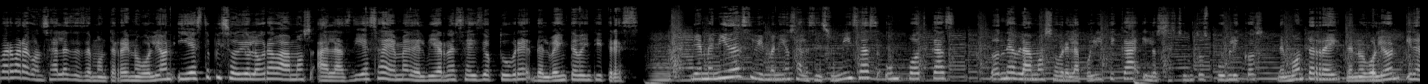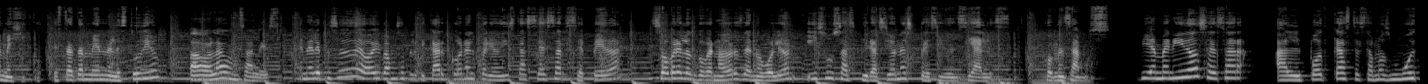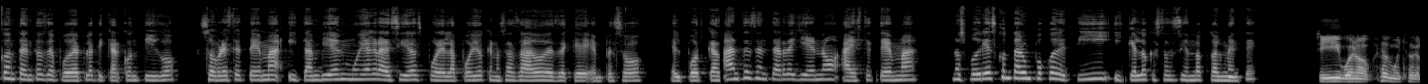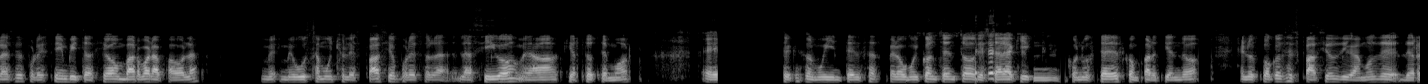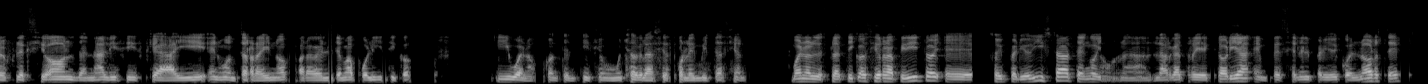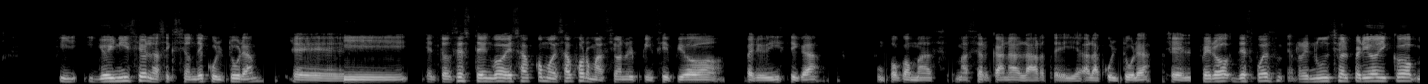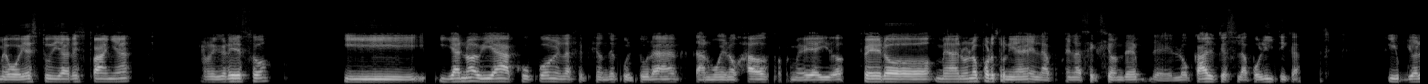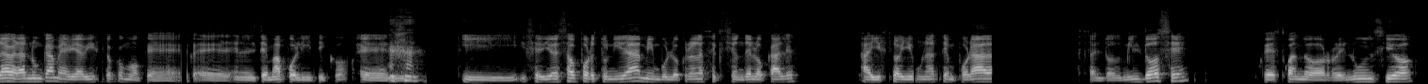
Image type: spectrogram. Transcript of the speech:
Bárbara González desde Monterrey, Nuevo León, y este episodio lo grabamos a las 10 a.m. del viernes 6 de octubre del 2023. Bienvenidas y bienvenidos a Las Insumisas, un podcast donde hablamos sobre la política y los asuntos públicos de Monterrey, de Nuevo León y de México. Está también en el estudio Paola González. En el episodio de hoy vamos a platicar con el periodista César Cepeda sobre los gobernadores de Nuevo León y sus aspiraciones presidenciales. Comenzamos. Bienvenido, César, al podcast. Estamos muy contentos de poder platicar contigo sobre este tema y también muy agradecidas por el apoyo que nos has dado desde que empezó el podcast. Antes de entrar de lleno a este tema, ¿nos podrías contar un poco de ti y qué es lo que estás haciendo actualmente? Sí, bueno, pues muchas gracias por esta invitación, Bárbara Paola. Me, gusta mucho el espacio, por eso la, la sigo, me da cierto temor. Sé que son muy intensas, pero muy contento de estar aquí con, ustedes compartiendo en los pocos espacios, digamos, de, de, reflexión, de análisis que hay en Monterrey, ¿no? Para ver el tema político. Y bueno, contentísimo. Muchas gracias por la invitación. Bueno, les platico así rapidito. Eh, soy periodista, tengo una larga trayectoria. Empecé en el periódico El Norte y yo inicio en la sección de cultura eh, y entonces tengo esa como esa formación al principio periodística un poco más, más cercana al arte y a la cultura. El, pero después renuncio al periódico, me voy a estudiar a España, regreso y, y, ya no había cupo en la sección de cultura, están muy enojados porque me había ido, pero me dan una oportunidad en la, en la sección de, de local, que es la política. Y yo la verdad nunca me había visto como que eh, en el tema político. Eh, y, y se dio esa oportunidad, me involucró en la sección de locales. Ahí estoy una temporada hasta el 2012, que es cuando renuncio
